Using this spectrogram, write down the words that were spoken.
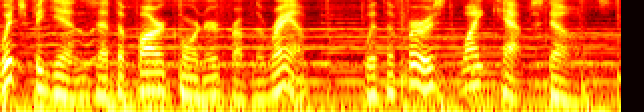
which begins at the far corner from the ramp with the first white capstones.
